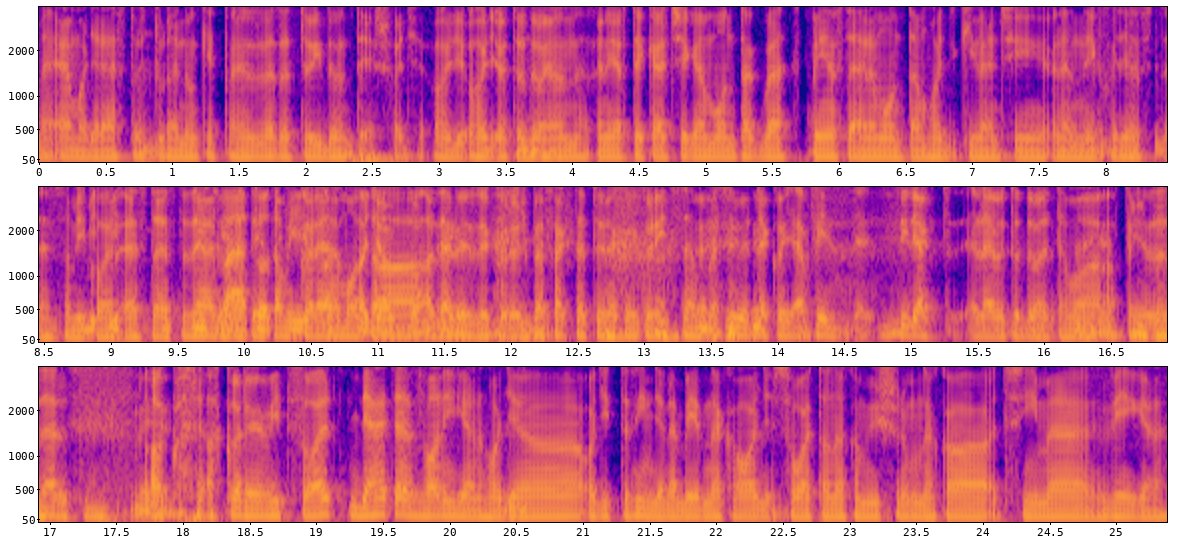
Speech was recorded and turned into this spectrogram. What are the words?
elmagyarázta, hogy mm. tulajdonképpen ez vezetői döntés, hogy, hogy, hogy ötöd mm. olyan, olyan értékeltségen mondtak be pénzt, erre mondtam, hogy kíváncsi lennék, hogy ezt, ezt, amikor, mit, ezt, ezt az elméletét, amikor elmondta az, az előző körös befektetőnek, amikor itt szemben ültek, hogy hát direkt leötödöltem a, pénzedet, akkor, akkor ő mit szólt. De hát ez van, igen, hogy, a, hogy itt az ingyen ebédnek, ahogy szólt annak a műsorunknak a címe vége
